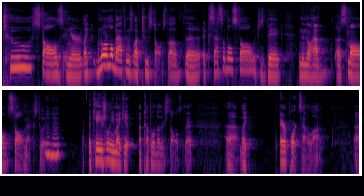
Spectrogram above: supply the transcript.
two stalls in your like normal bathrooms will have two stalls. They'll have the accessible stall, which is big, and then they'll have a small stall next to it. Mm-hmm. Occasionally, you might get a couple of other stalls in there. Uh, like airports have a lot. Uh,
